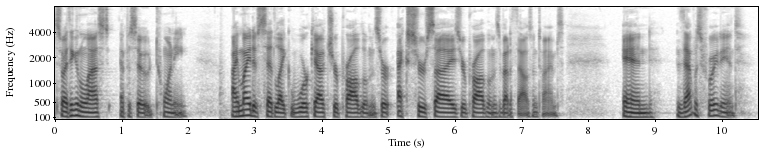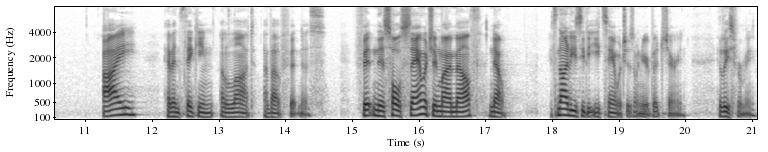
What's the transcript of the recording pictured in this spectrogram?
So I think in the last episode 20, I might have said like work out your problems or exercise your problems about a thousand times. And that was Freudian. I have been thinking a lot about fitness fitting this whole sandwich in my mouth. No, it's not easy to eat sandwiches when you're a vegetarian, at least for me.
